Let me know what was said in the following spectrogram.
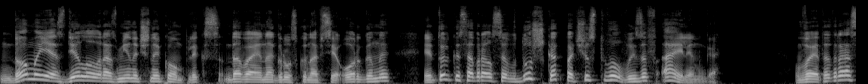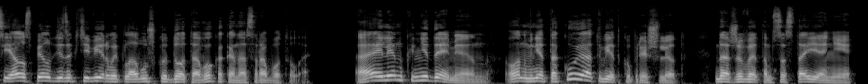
Дома я сделал разминочный комплекс, давая нагрузку на все органы, и только собрался в душ, как почувствовал вызов Айлинга. В этот раз я успел дезактивировать ловушку до того, как она сработала. Айлинг не Демиан, он мне такую ответку пришлет, даже в этом состоянии,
